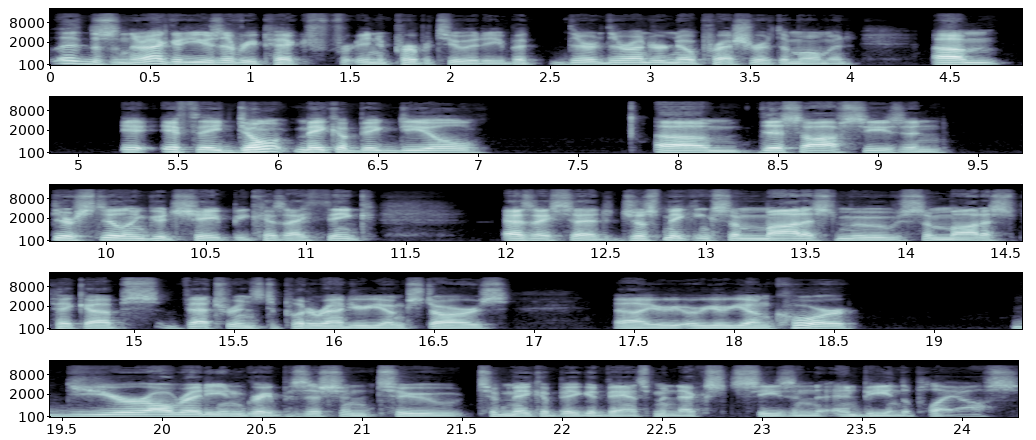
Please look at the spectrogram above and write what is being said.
listen, they're not going to use every pick for in perpetuity, but they're they're under no pressure at the moment. Um, if they don't make a big deal um, this off season, they're still in good shape because I think, as I said, just making some modest moves, some modest pickups, veterans to put around your young stars uh, or your young core, you're already in great position to to make a big advancement next season and be in the playoffs.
